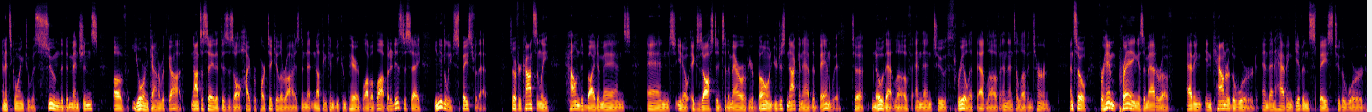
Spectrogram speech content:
and it's going to assume the dimensions of your encounter with God. Not to say that this is all hyper particularized and that nothing can be compared, blah, blah, blah, but it is to say you need to leave space for that. So if you're constantly hounded by demands and you know exhausted to the marrow of your bone you're just not going to have the bandwidth to know that love and then to thrill at that love and then to love in turn and so for him praying is a matter of having encountered the word and then having given space to the word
